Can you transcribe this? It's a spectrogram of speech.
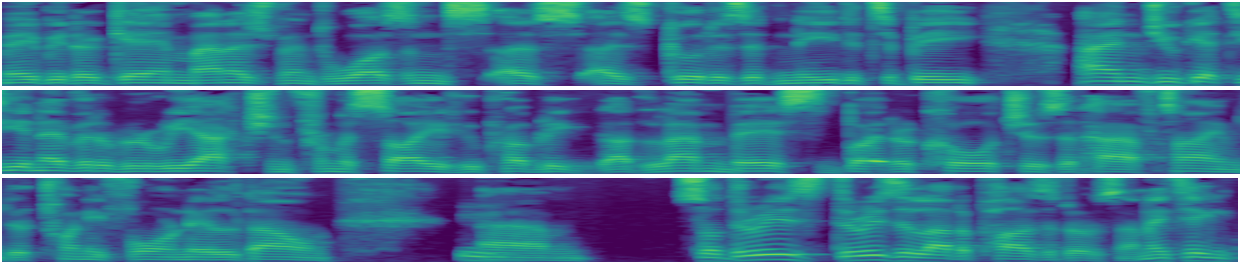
Maybe their game management wasn't as as good as it needed to be, and you get the inevitable reaction from a side who probably got lambasted by their coaches at half time. They're twenty four 0 down. Mm. Um, so there is there is a lot of positives, and I think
